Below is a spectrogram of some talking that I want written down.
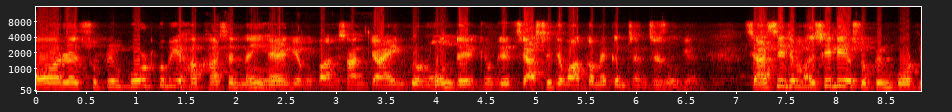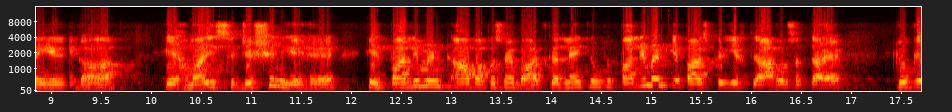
और सुप्रीम कोर्ट को भी हक हासिल नहीं है कि वो पाकिस्तान के आइन को रोन दे, क्योंकि सियासी जमातों में कंसेंसस हो गया। सियासी जम, इसीलिए सुप्रीम कोर्ट ने ये कहा कि हमारी सजेशन ये है कि पार्लियामेंट आप आपस में बात कर लें, क्योंकि पार्लियामेंट के पास फिर ये इख्तियार हो सकता है, क्योंकि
